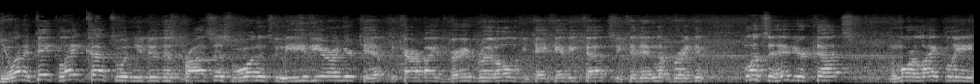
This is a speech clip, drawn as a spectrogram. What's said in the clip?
You want to take light cuts when you do this process. One, it's going to be easier on your tip. The carbide's very brittle. If you take heavy cuts, you could end up breaking. Plus, the heavier cuts, the more likely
